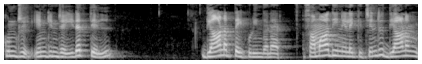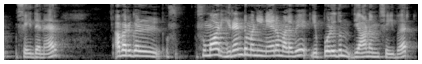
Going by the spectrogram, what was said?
குன்று என்கின்ற இடத்தில் தியானத்தை புரிந்தனர். சமாதி நிலைக்கு சென்று தியானம் செய்தனர். அவர்கள் சு- சுமார் இரண்டு மணி நேரம் அளவே எப்பொழுதும் தியானம் செய்வர்.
